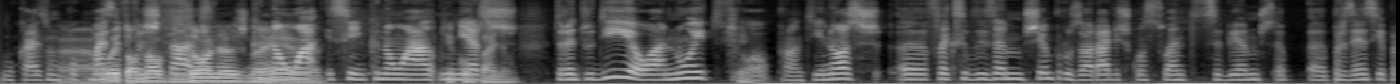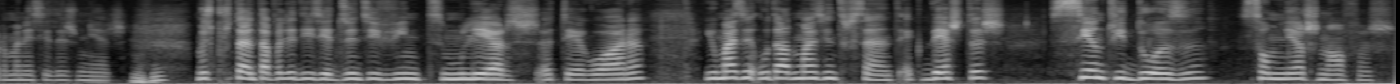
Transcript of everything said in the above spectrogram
locais um pouco ah, mais afastados zonas, não que é? não há, sim, que não há que mulheres acompanham. durante o dia ou à noite, ou, pronto, e nós uh, flexibilizamos sempre os horários consoante sabemos a, a presença e a permanência das mulheres. Uhum. Mas portanto, estava-lhe a dizer 220 mulheres até agora, e o, mais, o dado mais interessante é que destas 112 são mulheres novas.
